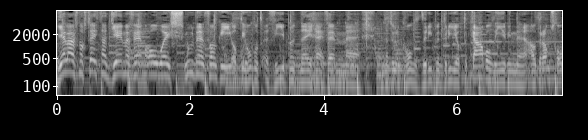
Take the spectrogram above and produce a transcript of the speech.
Jij luistert nog steeds naar Jam FM, always smooth and funky op die 104.9 FM. Uh, en natuurlijk 103.3 op de kabel hier in uh, Oud-Ramstel.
